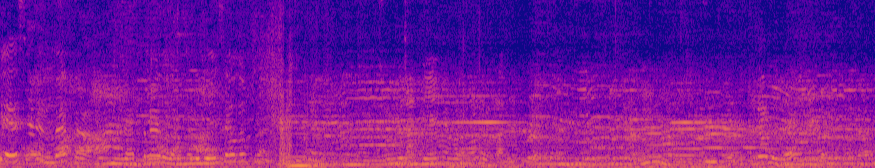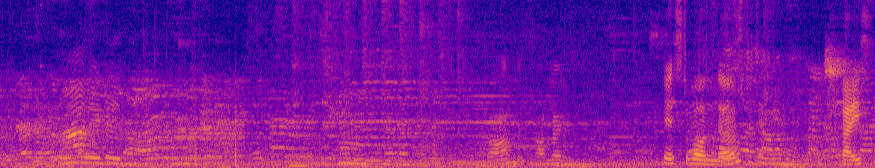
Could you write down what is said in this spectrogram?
చేశాను ఇందాక. ఎత్తలేదు చేసావు కదా. లేట్ అయింది. టేస్ట్ బాగుందా? చాలా బాగుంది. రైస్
